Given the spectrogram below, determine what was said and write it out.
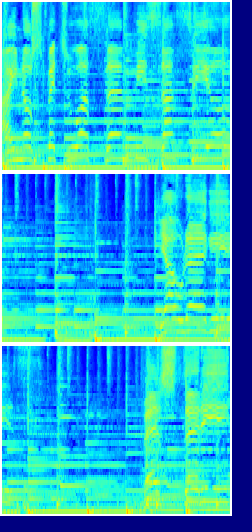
Hain ospetsua zen Bizantziok Jauregiz Besterik.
